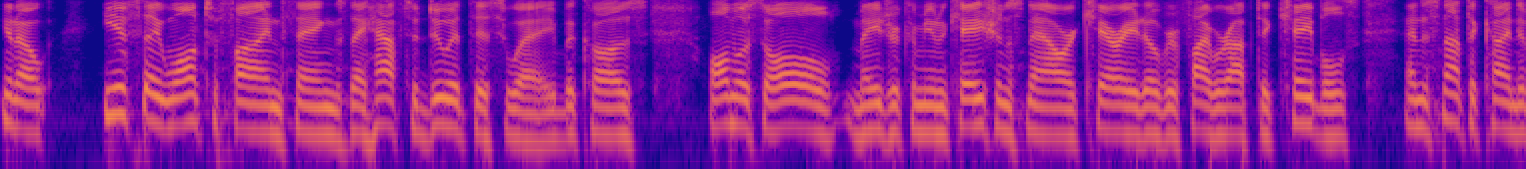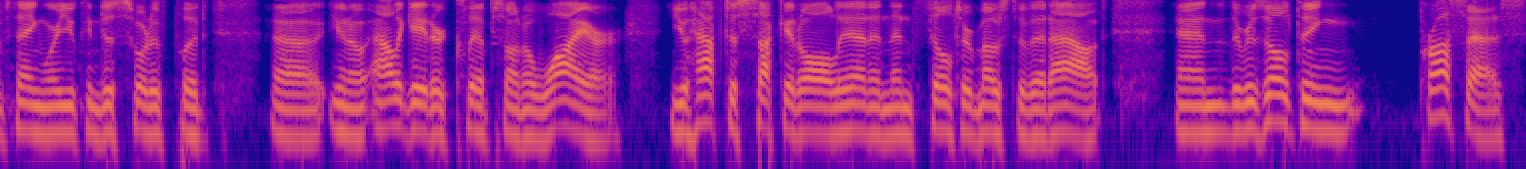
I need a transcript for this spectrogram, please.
You know, if they want to find things, they have to do it this way because almost all major communications now are carried over fiber optic cables, and it's not the kind of thing where you can just sort of put, uh, you know, alligator clips on a wire. You have to suck it all in and then filter most of it out, and the resulting process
